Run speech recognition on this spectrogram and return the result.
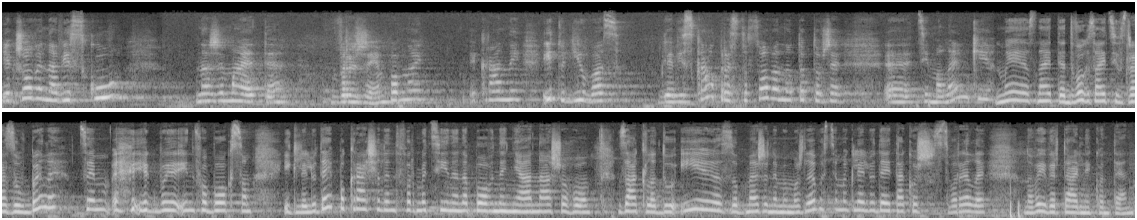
Якщо ви на візку нажимаєте в режим повноекранний, і тоді у вас для візка пристосовано, тобто вже е, ці маленькі. Ми, знаєте, двох зайців зразу вбили цим якби інфобоксом, і для людей покращили інформаційне наповнення нашого закладу, і з обмеженими можливостями для людей також створили новий віртуальний контент.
